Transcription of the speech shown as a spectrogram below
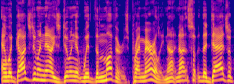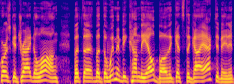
And what God's doing now, He's doing it with the mothers primarily. Not, not so, the dads, of course, get dragged along, but the but the women become the elbow that gets the guy activated.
